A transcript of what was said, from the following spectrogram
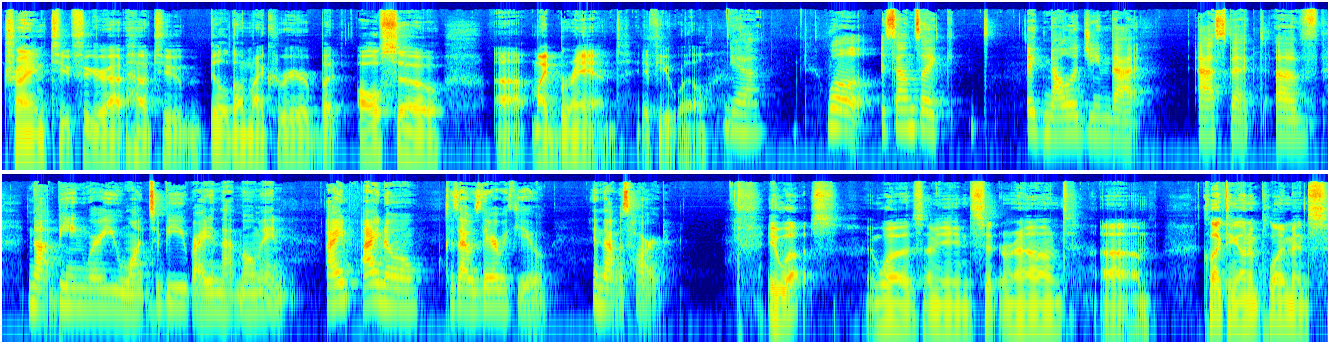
trying to figure out how to build on my career, but also uh, my brand, if you will. Yeah. Well, it sounds like acknowledging that aspect of not being where you want to be right in that moment. I I know cuz I was there with you and that was hard. It was. It was. I mean, sitting around um, collecting unemployments,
